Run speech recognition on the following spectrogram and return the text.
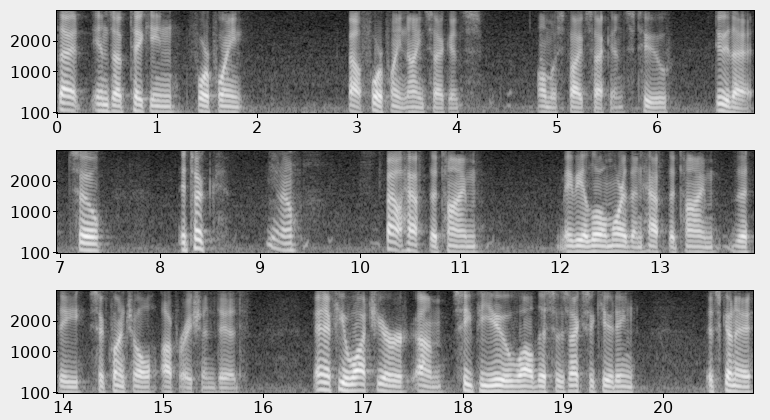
that ends up taking 4 point, about 4.9 seconds, almost 5 seconds to do that. So it took, you know, about half the time, maybe a little more than half the time that the sequential operation did. And if you watch your um, CPU while this is executing, it's going to,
